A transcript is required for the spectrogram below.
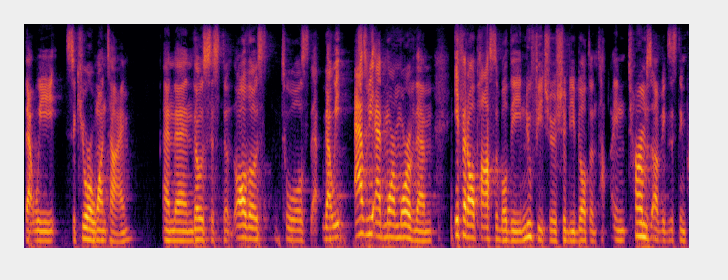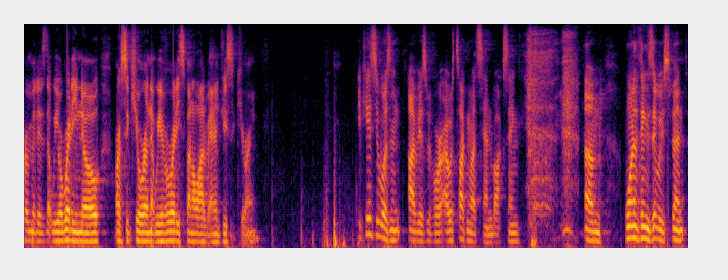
that we secure one time, and then those systems, all those tools that, that we, as we add more and more of them, if at all possible, the new features should be built in, in terms of existing primitives that we already know are secure and that we have already spent a lot of energy securing. In case it wasn't obvious before, I was talking about sandboxing. um, one of the things that we've spent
